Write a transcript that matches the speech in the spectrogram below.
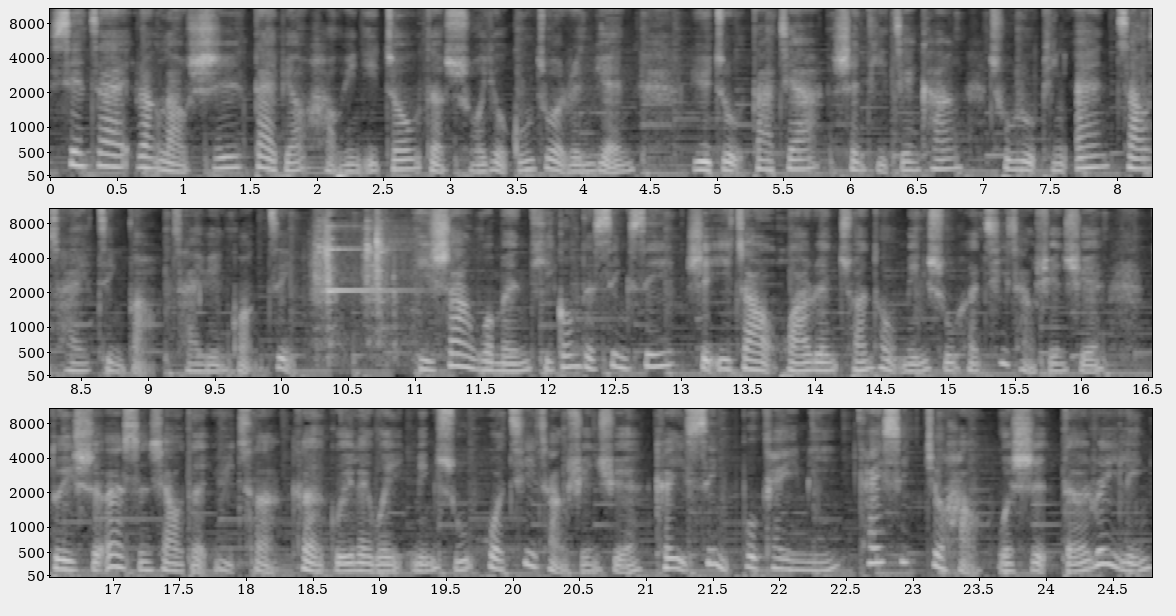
现在让老师代表好运一周的所有工作人员，预祝大家身体健康，出入平安，招财进宝，财源广进。以上我们提供的信息是依照华人传统民俗和气场玄学对十二生肖的预测，可归类为民俗或气场玄学，可以信不可以迷，开心就好。我是德瑞琳，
